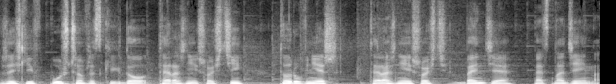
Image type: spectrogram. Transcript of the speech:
że jeśli wpuszczę wszystkich do teraźniejszości, to również teraźniejszość będzie beznadziejna.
